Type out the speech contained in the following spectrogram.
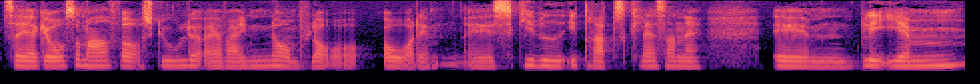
Så jeg gjorde så meget for at skjule, og jeg var enormt flov over det. Jeg skippede idrætsklasserne, øh, blev hjemme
